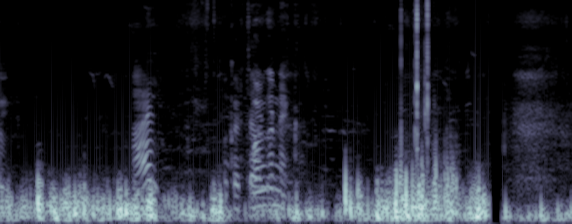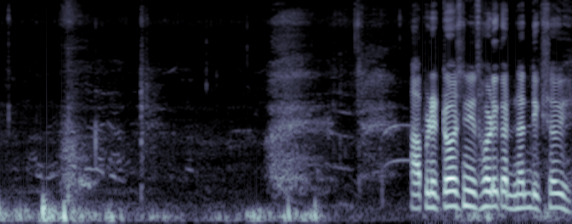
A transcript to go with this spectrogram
જાવી હાલ પકડ ચાલ નાખ આપણે ટોચની થોડીક જ નજીક છવી.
